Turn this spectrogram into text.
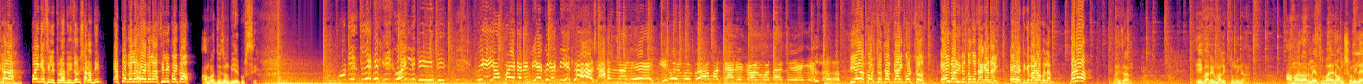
এই কই গেছিলি তোরা দুইজন সারাদিন? এত বেলা হয়ে গেল আসিলি কই ক আমরা দুইজন বিয়ে করছি। কি কইলি? এই অপয়াটারে বিয়ে করে নিয়েছস আল্লাহ রে কি হইব গো? আমার জানে সর্বনাশ হয়ে গেল। বিয়ে করছস আর যাই করছস এই বাড়িতে তোকে জায়গা নাই। এই বাড়ি থেকে বেরো করলাম বেরো ভাইজান এই বাড়ির মালিক তুমি না। আমার আর মেঝো ভাইয়ের অংশ মিলে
